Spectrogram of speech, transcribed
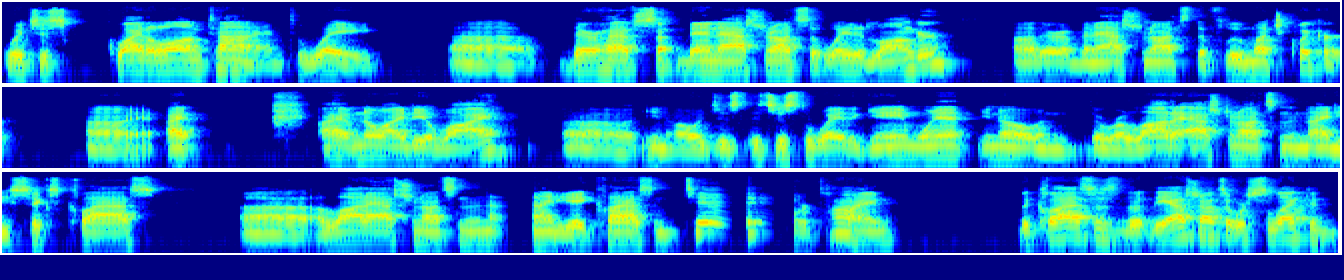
which is quite a long time to wait. Uh, there have been astronauts that waited longer. Uh, there have been astronauts that flew much quicker. Uh, I I have no idea why. Uh, you know, it just it's just the way the game went. You know, and there were a lot of astronauts in the '96 class, uh, a lot of astronauts in the '98 class, and over time, the classes the, the astronauts that were selected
